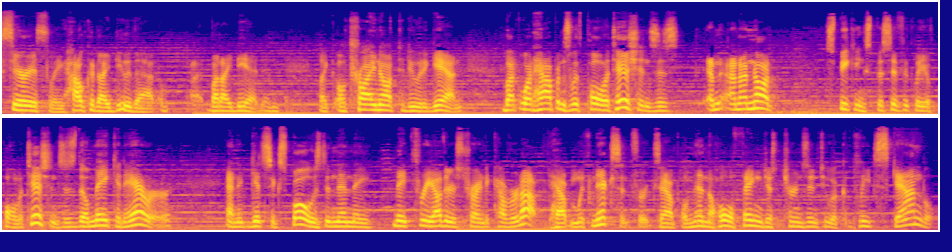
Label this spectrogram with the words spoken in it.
seriously, how could I do that? But I did, and like I'll try not to do it again. But what happens with politicians is, and, and I'm not speaking specifically of politicians, is they'll make an error and it gets exposed and then they make three others trying to cover it up. It happened with Nixon, for example, and then the whole thing just turns into a complete scandal.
